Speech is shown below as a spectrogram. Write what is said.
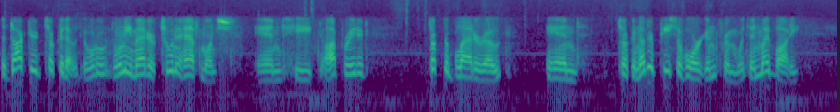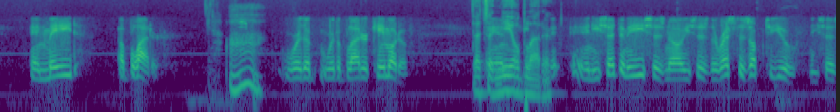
the doctor took it out. It was only a matter of two and a half months, and he operated, took the bladder out, and took another piece of organ from within my body, and made a bladder. Ah. Where the where the bladder came out of. That's a and, neobladder. And he said to me, he says, "No," he says, "the rest is up to you." He says,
